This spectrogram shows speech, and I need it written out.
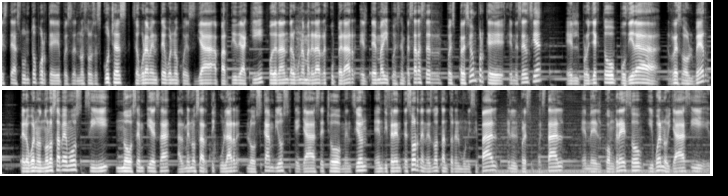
este asunto porque pues nuestros escuchas seguramente bueno pues ya a partir de aquí podrán de alguna manera recuperar el tema y pues empezar a hacer pues presión porque en esencia el proyecto pudiera resolver pero bueno, no lo sabemos si no se empieza al menos a articular los cambios que ya has hecho mención en diferentes órdenes, ¿no? Tanto en el municipal, en el presupuestal, en el Congreso y bueno, ya si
